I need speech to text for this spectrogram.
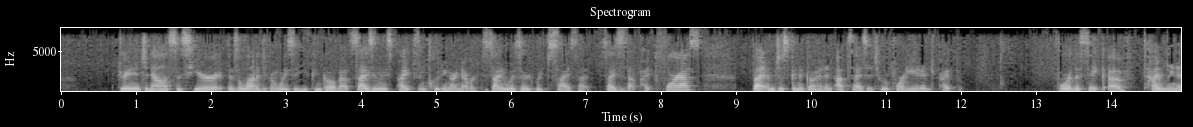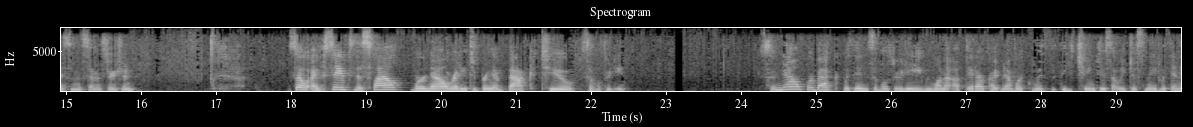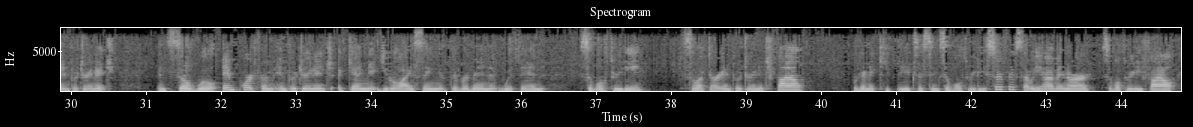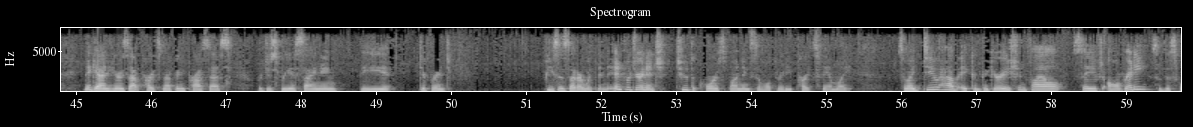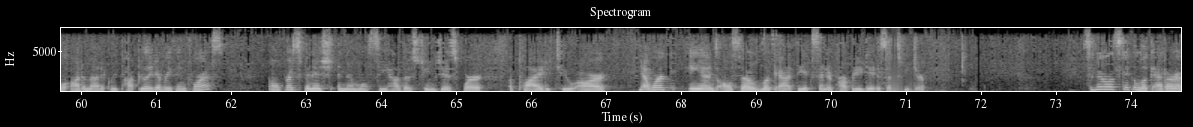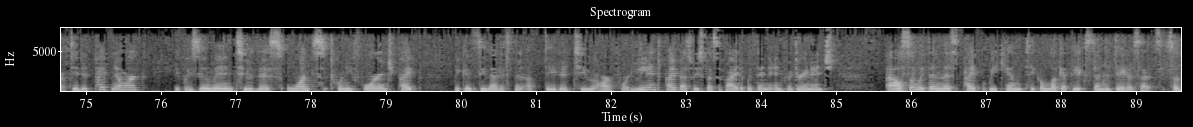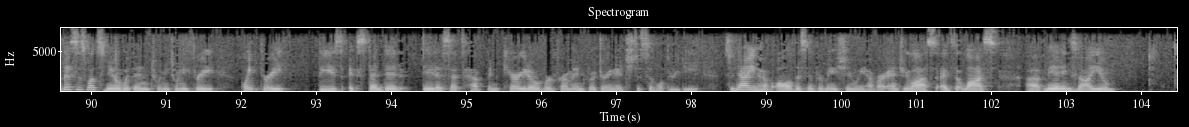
drainage analysis here. There's a lot of different ways that you can go about sizing these pipes, including our network design wizard, which size that, sizes that pipe for us. But I'm just going to go ahead and upsize it to a 48 inch pipe for the sake of timeliness in this demonstration. So I've saved this file. We're now ready to bring it back to Civil 3D. So now we're back within Civil 3D. We want to update our pipe network with the changes that we just made within InfoDrainage. And so we'll import from InfoDrainage, again utilizing the ribbon within Civil 3D. Select our InfoDrainage file. We're going to keep the existing Civil 3D surface that we have in our Civil 3D file. And again, here's that parts mapping process. We're just reassigning the different pieces that are within InfoDrainage to the corresponding Civil 3D parts family. So I do have a configuration file saved already, so this will automatically populate everything for us. And we'll press finish and then we'll see how those changes were applied to our network and also look at the extended property datasets feature. So now let's take a look at our updated pipe network. If we zoom into this once 24 inch pipe, we can see that it's been updated to our 48 inch pipe as we specified within InfoDrainage. Also within this pipe, we can take a look at the extended data sets. So this is what's new within 2023.3. These extended data sets have been carried over from InfoDrainage to Civil 3D. So now you have all this information. We have our entry loss, exit loss, uh, Manning's value,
